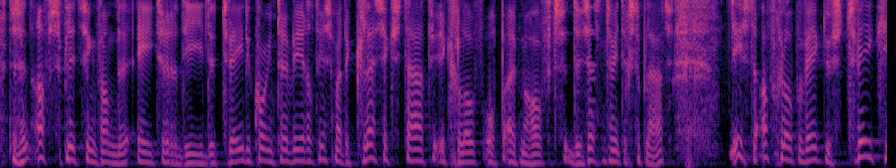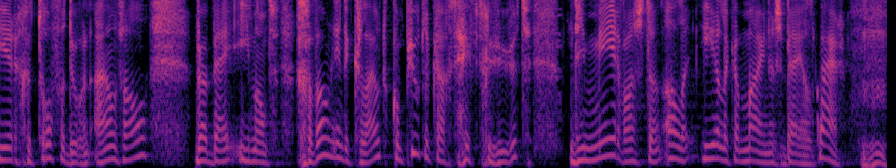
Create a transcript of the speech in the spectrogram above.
Het is een afsplitsing van de Ether die de tweede coin ter wereld is. Maar de Classic staat, ik geloof op uit mijn hoofd, de 26e plaats. Is de afgelopen week dus twee keer getroffen door een aanval. Waarbij iemand gewoon in de cloud computerkracht heeft gehuurd. Die meer was dan alle eerlijke miners bij elkaar. Mm-hmm.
